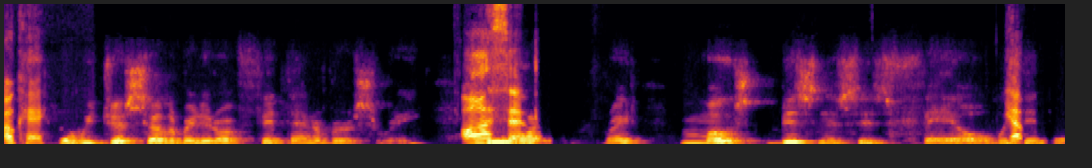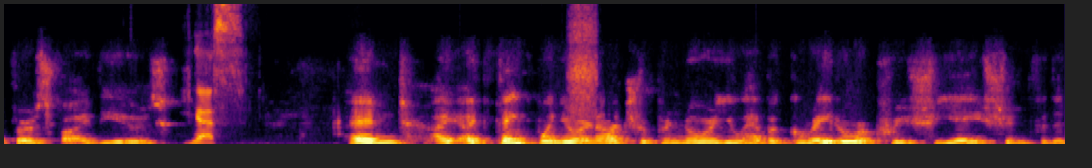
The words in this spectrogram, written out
Okay. So we just celebrated our fifth anniversary. Awesome. right, Right? Most businesses fail Yep. within the first five years. Yes. And I, I think when you're an entrepreneur, you have a greater appreciation for the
